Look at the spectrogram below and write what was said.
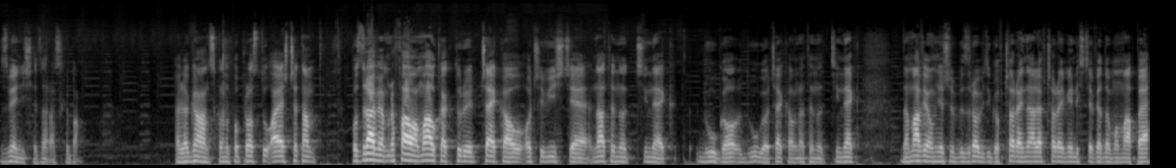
Zmieni się zaraz chyba. Elegancko, no po prostu. A jeszcze tam pozdrawiam Rafała Małka, który czekał oczywiście na ten odcinek. Długo, długo czekał na ten odcinek. Namawiał mnie, żeby zrobić go wczoraj, no ale wczoraj mieliście wiadomo mapę.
